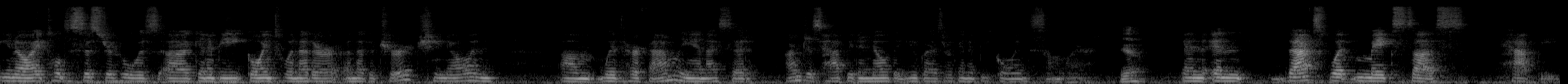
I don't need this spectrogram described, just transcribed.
You know, I told a sister who was uh, going to be going to another another church, you know, and um, with her family, and I said, I'm just happy to know that you guys are going to be going somewhere, yeah, and and that's what makes us happy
